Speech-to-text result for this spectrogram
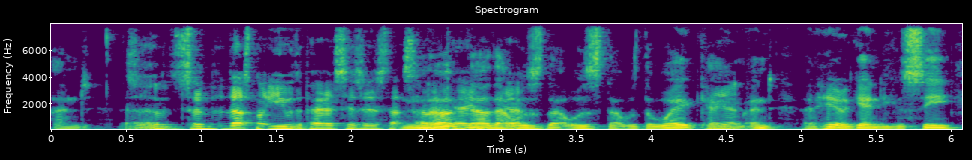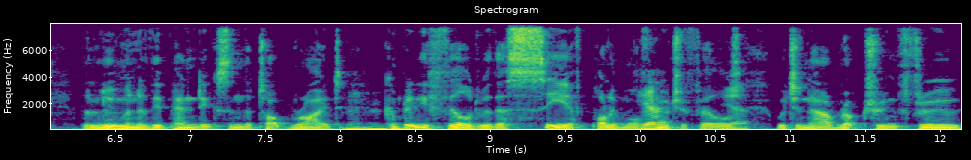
And uh, So, so that's not you with a pair of scissors. That's no, it came. no, that yeah. was that was that was the way it came. Yeah. And and here again, you can see the lumen of the appendix in the top right, completely filled with a sea of polymorph Mm-hmm. Neutrophils, yeah. which are now rupturing through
